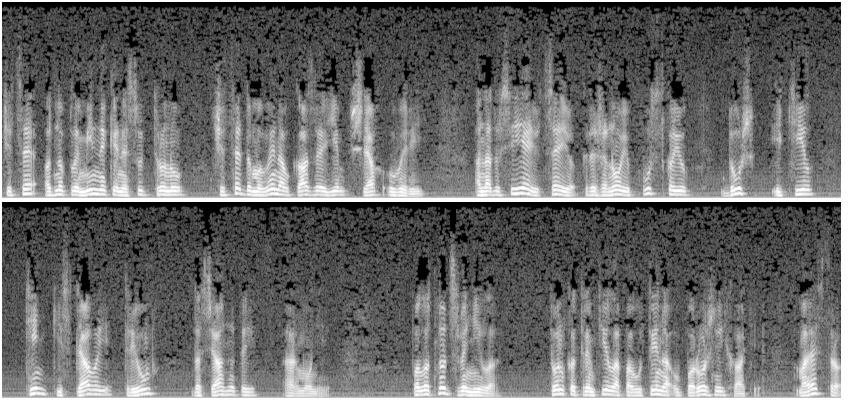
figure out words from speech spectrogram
чи це одноплемінники несуть труну, чи це домовина вказує їм шлях у вирій. А над усією цею крижаною пусткою душ і тіл, тінь кістлявої, тріумф досягнутої гармонії. Полотно дзвеніло, тонко тремтіла павутина у порожній хаті. Маестро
